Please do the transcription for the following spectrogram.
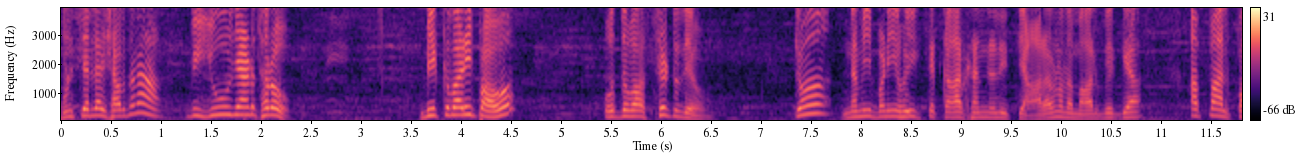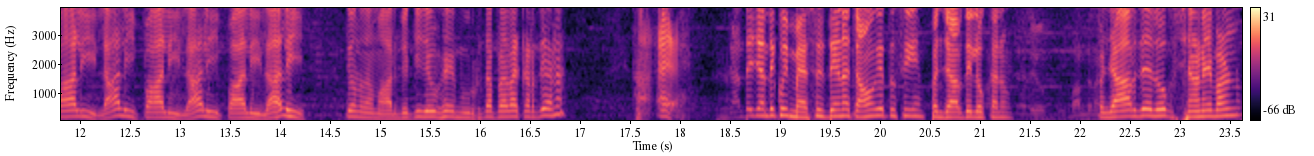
ਹੁਣ ਚੱਲਿਆ ਸ਼ਬਦ ਨਾ ਵੀ ਯੂਜ਼ ਐਂਡ ਥਰੋ। ਵੀ ਇੱਕ ਵਾਰੀ ਪਾਓ ਉਦੋਂ ਬਾਅਦ ਸਿੱਟ ਦਿਓ। ਕਿਉਂ? ਨਵੀਂ ਬਣੀ ਹੋਈ ਤੇ ਕਾਰਖਾਨੇ ਲਈ ਤਿਆਰ ਆ ਉਹਨਾਂ ਦਾ ਮਾਲ ਵਿਕ ਗਿਆ। ਆਪਾਂ ਪਾ ਲਈ ਲਾ ਲਈ ਪਾ ਲਈ ਲਾ ਲਈ ਪਾ ਲਈ ਲਾ ਲਈ ਤੇ ਉਹਨਾਂ ਦਾ ਮਾਲ ਵਿਕੀ ਜਾਊ ਫੇਰ ਮੂਰਖਤਾ ਪੈਦਾ ਕਰਦੇ ਆ ਨਾ। ਹਾਂ ਐ। ਜਾਂਦੇ ਜਾਂਦੇ ਕੋਈ ਮੈਸੇਜ ਦੇਣਾ ਚਾਹੋਗੇ ਤੁਸੀਂ ਪੰਜਾਬ ਦੇ ਲੋਕਾਂ ਨੂੰ? ਪੰਜਾਬ ਦੇ ਲੋਕ ਸਿਆਣੇ ਬਣਨ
